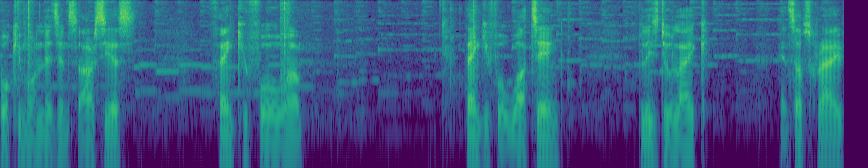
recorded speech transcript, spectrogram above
Pokemon Legends Arceus. Thank you for uh, thank you for watching. Please do like and subscribe.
